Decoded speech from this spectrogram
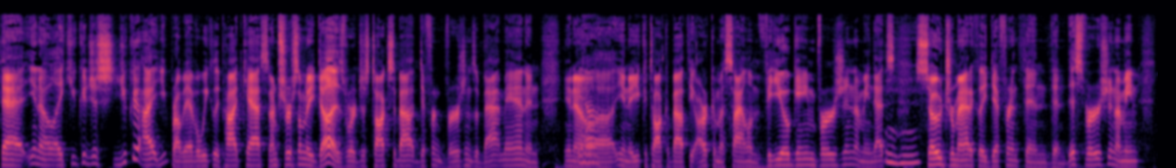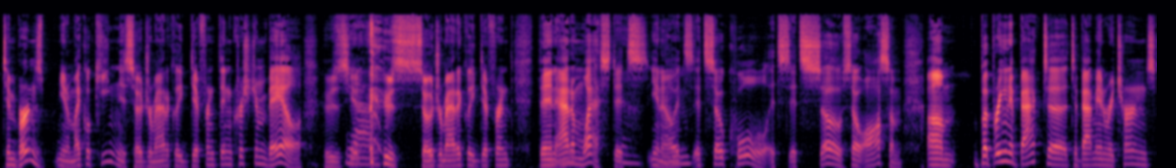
that you know, like you could just you could I you probably have a weekly podcast, and I'm sure somebody does, where it just talks about different versions of Batman, and you know, Yeah. uh, you know, you could talk about the Arkham Asylum video game version. I mean, that's Mm-hmm. so dramatically different than than this version. I mean, Tim Burton's, you know, Michael Keaton is so dramatically dramatically different than Christian Bale, who's you know, who's so dramatically different than Adam West. It's you know, Mm-hmm. it's it's so cool. It's it's so so awesome. Um, but bringing it back to, to Batman Returns,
